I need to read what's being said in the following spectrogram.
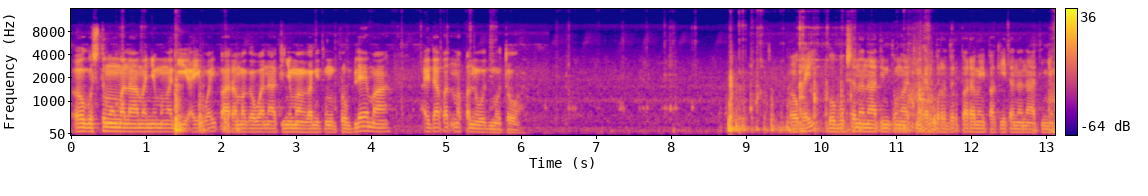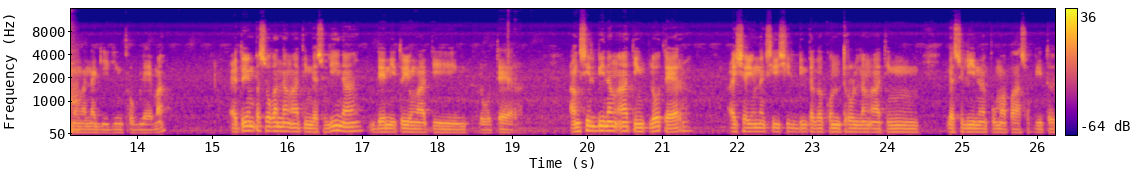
o gusto mong malaman yung mga DIY para magawa natin yung mga ganitong problema, ay dapat mapanood mo to. Okay, bubuksan na natin tong ating karburador para may pakita na natin yung mga nagiging problema. Ito yung pasukan ng ating gasolina, then ito yung ating floater. Ang silbi ng ating floater ay siya yung nagsisilbing taga-control ng ating gasolina na pumapasok dito,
